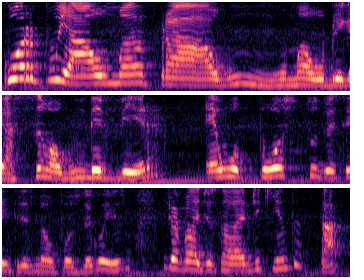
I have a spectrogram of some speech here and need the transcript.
corpo e alma para alguma obrigação, algum dever, é o oposto do excentrismo, é o oposto do egoísmo. A gente vai falar disso na live de quinta, tá?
